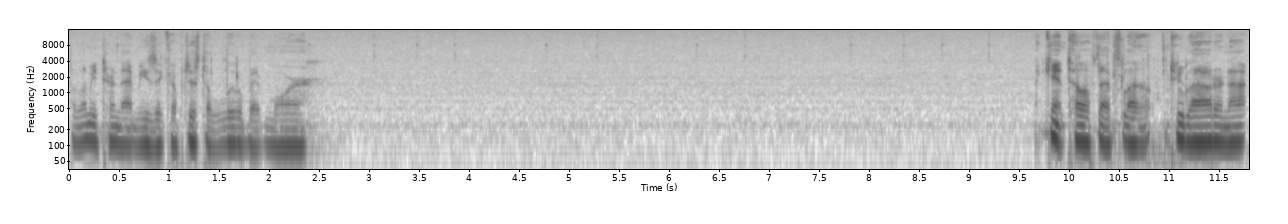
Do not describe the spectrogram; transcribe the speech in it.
But let me turn that music up just a little bit more. I can't tell if that's too loud or not.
